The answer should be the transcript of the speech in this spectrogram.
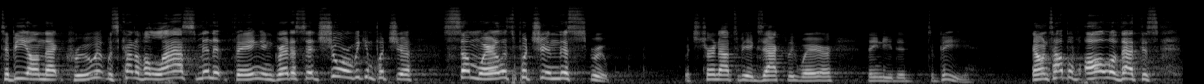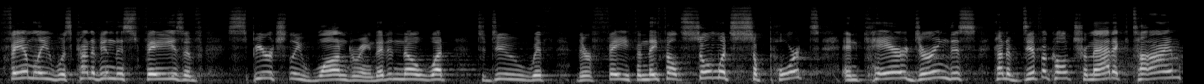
to be on that crew. It was kind of a last minute thing. And Greta said, Sure, we can put you somewhere. Let's put you in this group, which turned out to be exactly where they needed to be. Now, on top of all of that, this family was kind of in this phase of spiritually wandering. They didn't know what to do with their faith, and they felt so much support and care during this kind of difficult, traumatic time.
